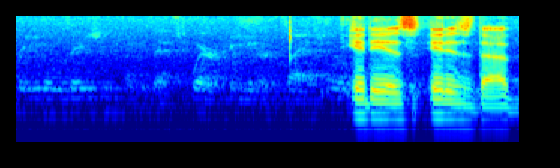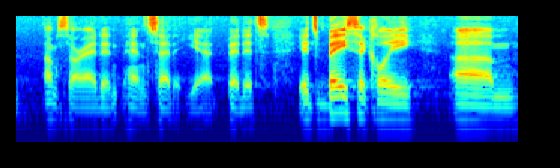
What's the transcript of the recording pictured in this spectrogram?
for utilization? Like, is that square feet or classroom? It is, it is the, I'm sorry, I didn't, hadn't said it yet, but it's, it's basically, um,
